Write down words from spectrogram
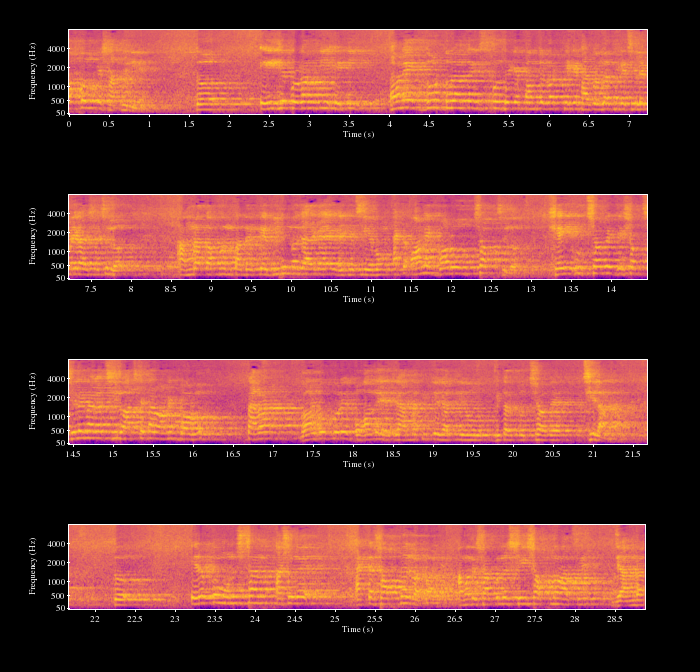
সকলকে সাথে নিয়ে। তো এই যে প্রোগ্রামটি, এটি অনেক দূর দূরান্তের স্কুল থেকে পঞ্চগড় থেকে ঠাকুরগাঁ থেকে ছেলেমেয়েরা এসেছিল। আমরা তখন তাদেরকে বিভিন্ন জায়গায় রেখেছি এবং একটা অনেক বড় উৎসব ছিল। সেই উৎসবে যেসব ছেলেমেয়েরা ছিল, আজকে তারা অনেক বড়। তারা গর্ব করে বলে যে আমরা তৃতীয় জাতীয় বিতর্ক উৎসবে ছিলাম। তো এরকম অনুষ্ঠান আসলে একটা স্বপ্নের ব্যাপার। আমাদের সকলের সেই স্বপ্ন আছে যে আমরা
